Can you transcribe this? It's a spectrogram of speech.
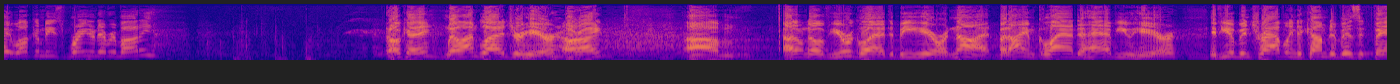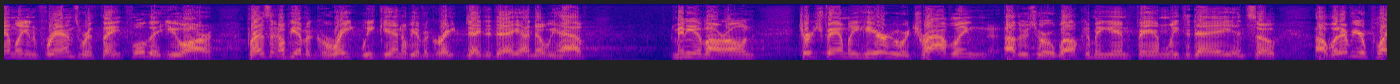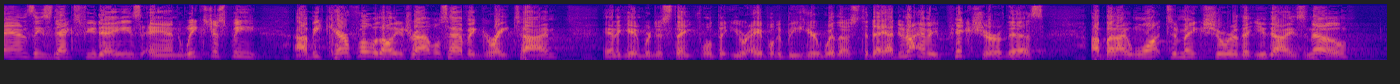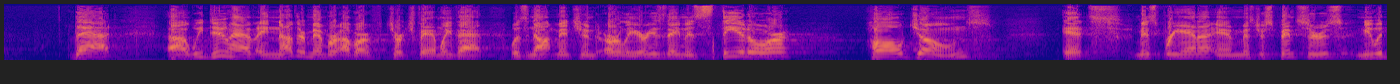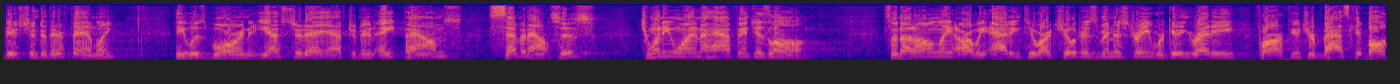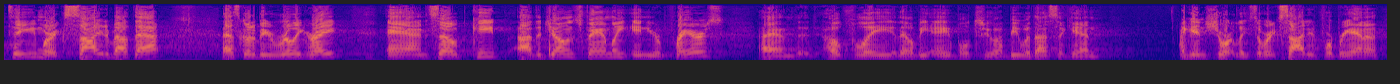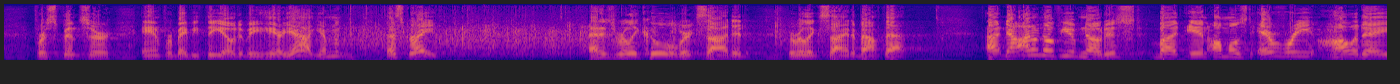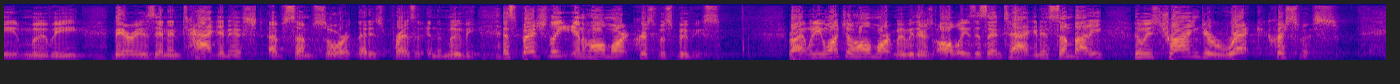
Hey, welcome to East Brainerd, everybody. Okay, well, I'm glad you're here, all right? Um, I don't know if you're glad to be here or not, but I am glad to have you here. If you've been traveling to come to visit family and friends, we're thankful that you are present. Hope you have a great weekend. Hope you have a great day today. I know we have many of our own church family here who are traveling, others who are welcoming in family today. And so, uh, whatever your plans these next few days and weeks, just be, uh, be careful with all your travels. Have a great time. And again, we're just thankful that you are able to be here with us today. I do not have a picture of this, uh, but I want to make sure that you guys know that uh, we do have another member of our church family that was not mentioned earlier. His name is Theodore Hall Jones. It's Miss Brianna and Mr. Spencer's new addition to their family. He was born yesterday afternoon, 8 pounds, 7 ounces, 21 and a half inches long. So not only are we adding to our children's ministry, we're getting ready for our future basketball team. We're excited about that. That's going to be really great. And so keep uh, the Jones family in your prayers, and hopefully they'll be able to uh, be with us again again shortly. So we're excited for Brianna, for Spencer, and for baby Theo to be here. Yeah, that's great. That is really cool. We're excited. We're really excited about that. Uh, now, I don't know if you've noticed, but in almost every holiday movie, there is an antagonist of some sort that is present in the movie, especially in Hallmark Christmas movies. Right? When you watch a Hallmark movie, there's always this antagonist, somebody who is trying to wreck Christmas.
